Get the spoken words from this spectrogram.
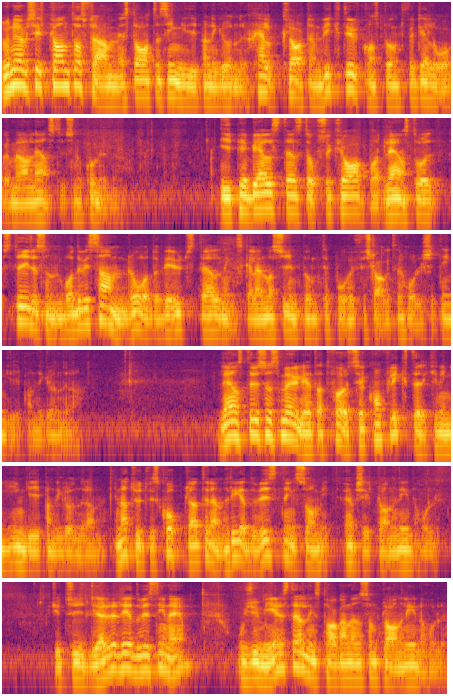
Då en översiktsplan tas fram är statens ingripande grunder självklart en viktig utgångspunkt för dialogen mellan Länsstyrelsen och kommunen. I PBL ställs det också krav på att Länsstyrelsen både vid samråd och vid utställning ska lämna synpunkter på hur förslaget förhåller sig till ingripandegrunderna. Länsstyrelsens möjlighet att förutse konflikter kring ingripandegrunderna är naturligtvis kopplad till den redovisning som översiktsplanen innehåller. Ju tydligare redovisningen är och ju mer ställningstaganden som planen innehåller,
